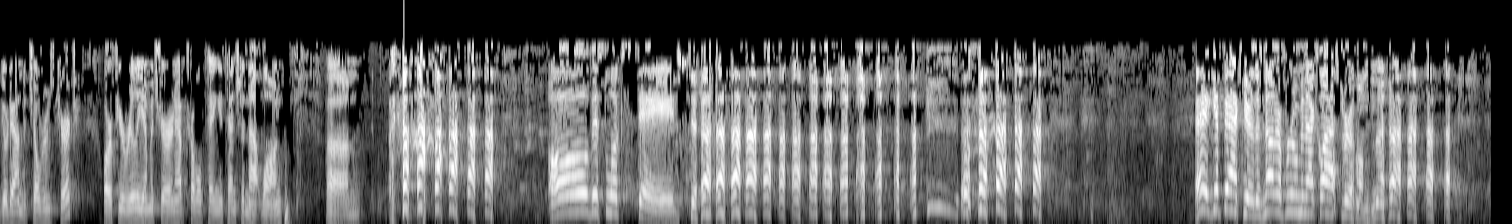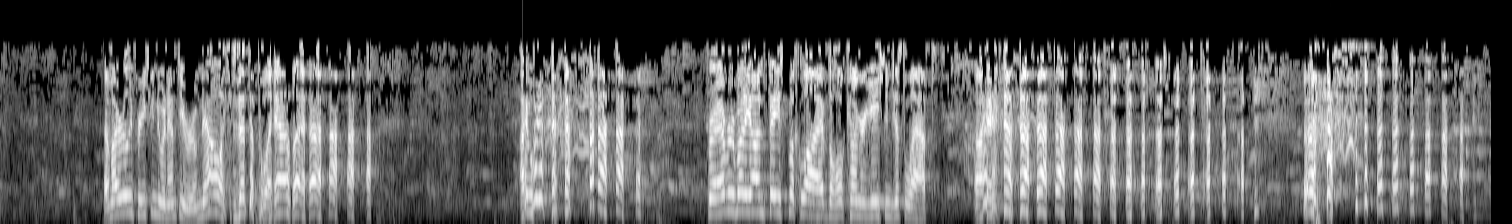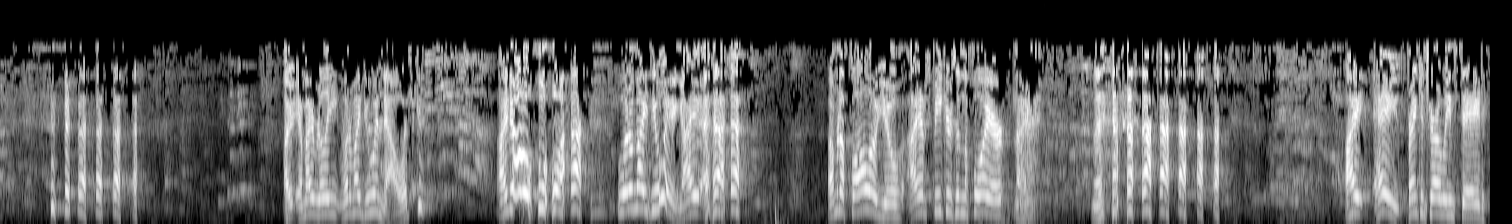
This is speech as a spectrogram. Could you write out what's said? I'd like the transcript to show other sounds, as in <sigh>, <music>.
go down to children's church, or if you're really immature and have trouble paying attention that long. Um, <laughs> oh, this looks staged. <laughs> hey, get back here. There's not enough room in that classroom. <laughs> Am I really preaching to an empty room now? Like, is that the plan? I would. <laughs> For everybody on Facebook Live, the whole congregation just left. <laughs> I, am I really? What am I doing now? What's? I know. <laughs> what am I doing? I. I'm going to follow you. I have speakers in the foyer. <laughs> I hey, Frank and Charlene stayed.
